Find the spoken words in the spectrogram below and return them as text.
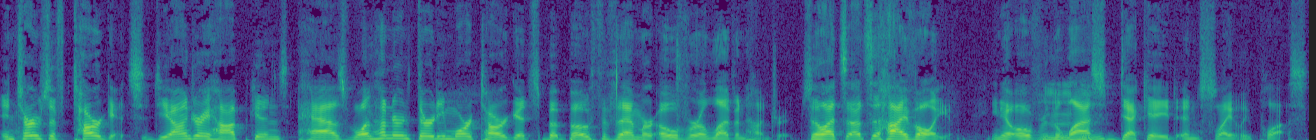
In terms of targets, DeAndre Hopkins has 130 more targets, but both of them are over 1,100. So that's that's a high volume, you know, over the Mhm. last decade and slightly plus.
